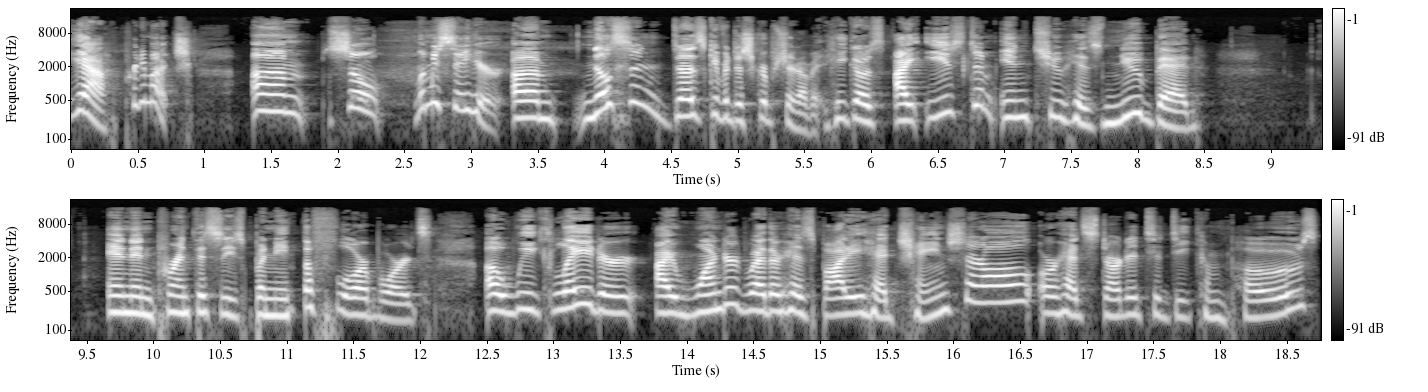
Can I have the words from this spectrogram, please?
Yeah, pretty much. Um, so let me say here. Um, Nilsen does give a description of it. He goes, I eased him into his new bed, and in parentheses, beneath the floorboards. A week later, I wondered whether his body had changed at all or had started to decompose.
